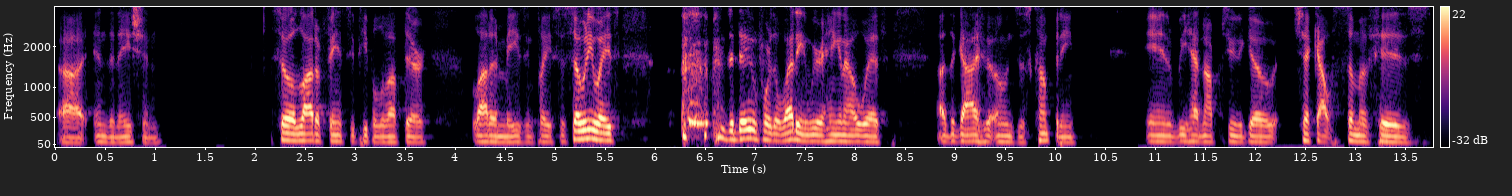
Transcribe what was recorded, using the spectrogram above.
uh in the nation. So a lot of fancy people live up there, a lot of amazing places. So anyways, the day before the wedding, we were hanging out with uh, the guy who owns this company, and we had an opportunity to go check out some of his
